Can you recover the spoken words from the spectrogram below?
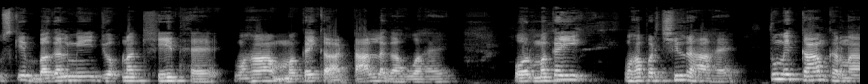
उसके बगल में जो अपना खेत है, वहाँ मकई का टाल लगा हुआ है और मकई वहाँ पर छिल रहा है, तुम एक काम करना,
